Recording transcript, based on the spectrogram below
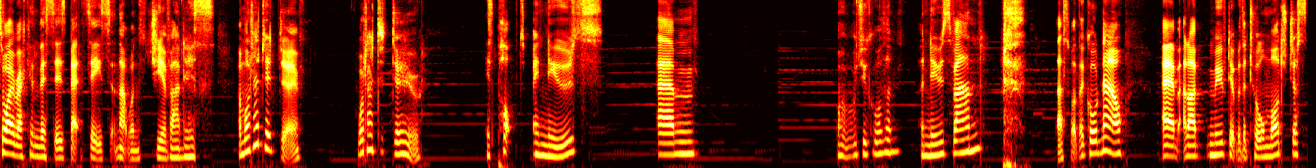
so I reckon this is Betsy's and that one's Giovanni's. And what I did do, what I did do is popped a news, um, what would you call them? A news van? That's what they're called now. Um, and I moved it with a tool mod, just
